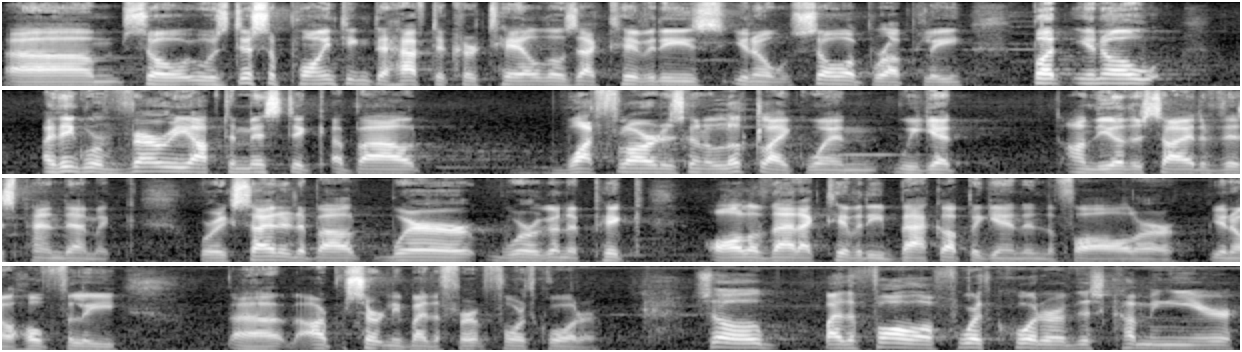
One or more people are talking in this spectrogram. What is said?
Um, so it was disappointing to have to curtail those activities, you know, so abruptly. But you know, I think we're very optimistic about what Florida is going to look like when we get on the other side of this pandemic. We're excited about where we're going to pick all of that activity back up again in the fall, or you know, hopefully, uh, certainly by the fourth quarter. So by the fall or fourth quarter of this coming year,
